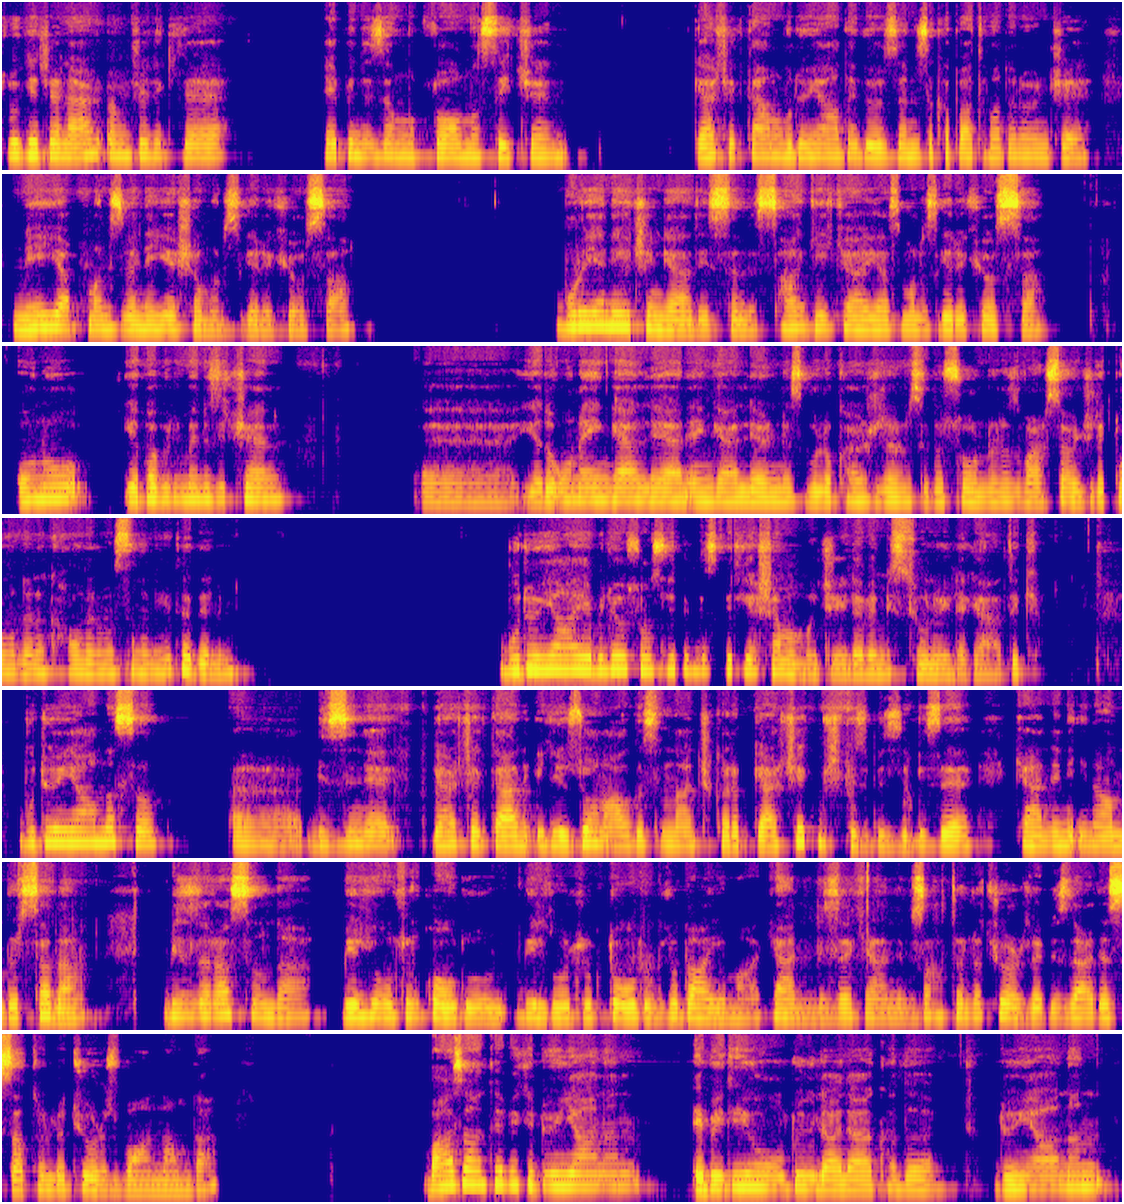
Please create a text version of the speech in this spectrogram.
Mutlu geceler. Öncelikle hepinizin mutlu olması için gerçekten bu dünyada gözlerinizi kapatmadan önce neyi yapmanız ve neyi yaşamanız gerekiyorsa, buraya ne için geldiyseniz, hangi hikaye yazmanız gerekiyorsa, onu yapabilmeniz için eee, ya da onu engelleyen engelleriniz, blokajlarınız ya da sorunlarınız varsa öncelikle onların kaldırılmasına niyet edelim. Bu dünyaya biliyorsunuz hepimiz bir yaşam amacıyla ve misyonuyla geldik. Bu dünya nasıl eee bizi gerçekten illüzyon algısından çıkarıp gerçekmiş biz bizi bize kendini inandırsa da bizler aslında bir yolculuk olduğun, bir yolculukta olduğumuzu daima kendimize kendimize hatırlatıyoruz ve bizler de size hatırlatıyoruz bu anlamda. Bazen tabii ki dünyanın ebedi olduğuyla alakalı, dünyanın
